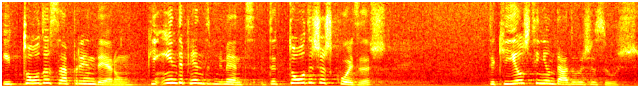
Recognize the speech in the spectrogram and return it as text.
E todos aprenderam que, independentemente de todas as coisas de que eles tinham dado a Jesus,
